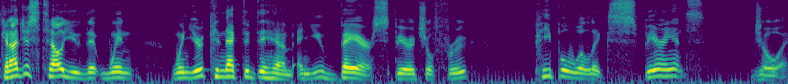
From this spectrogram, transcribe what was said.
Can I just tell you that when, when you're connected to Him and you bear spiritual fruit, people will experience joy.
